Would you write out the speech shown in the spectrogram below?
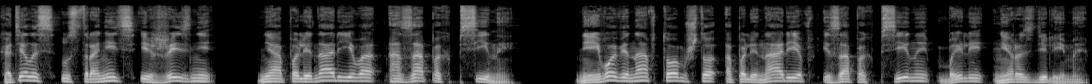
Хотелось устранить из жизни не Аполлинариева, а запах псины. Не его вина в том, что Аполлинариев и запах псины были неразделимы.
